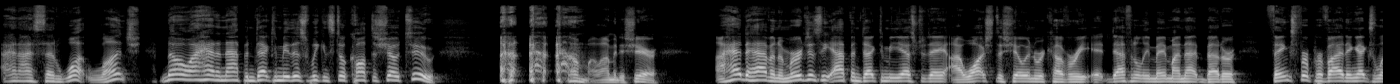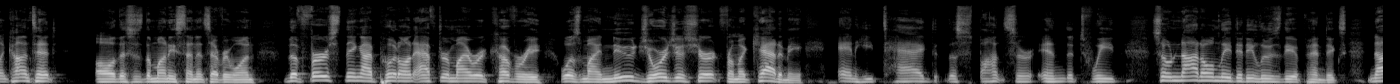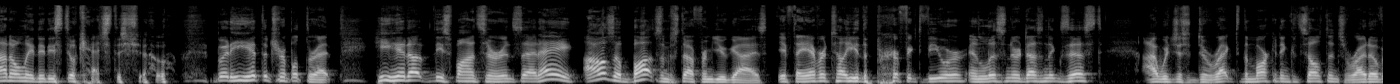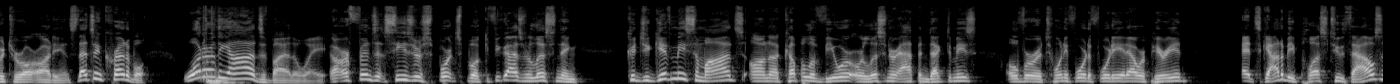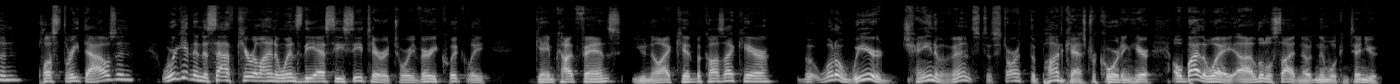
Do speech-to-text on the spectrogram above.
And I said, What, lunch? No, I had an appendectomy this week and still caught the show too. Allow me to share. I had to have an emergency appendectomy yesterday. I watched the show in recovery. It definitely made my night better. Thanks for providing excellent content. Oh, this is the money sentence, everyone. The first thing I put on after my recovery was my new Georgia shirt from Academy, and he tagged the sponsor in the tweet. So not only did he lose the appendix, not only did he still catch the show, but he hit the triple threat. He hit up the sponsor and said, Hey, I also bought some stuff from you guys. If they ever tell you the perfect viewer and listener doesn't exist, I would just direct the marketing consultants right over to our audience. That's incredible. What are the odds, by the way? Our friends at Caesars Sportsbook, if you guys are listening, could you give me some odds on a couple of viewer or listener appendectomies over a 24 to 48 hour period? It's got to be plus 2,000, plus 3,000. We're getting into South Carolina wins the SEC territory very quickly. Gamecock fans, you know I kid because I care. But what a weird chain of events to start the podcast recording here. Oh, by the way, a uh, little side note, and then we'll continue.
